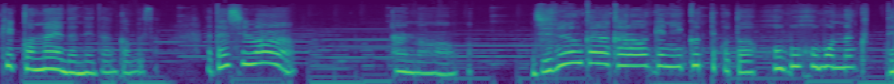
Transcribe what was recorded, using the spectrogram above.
結構前だね、ダンカブさん。私は、あの、自分からカラオケに行くってことはほぼほぼなくて、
